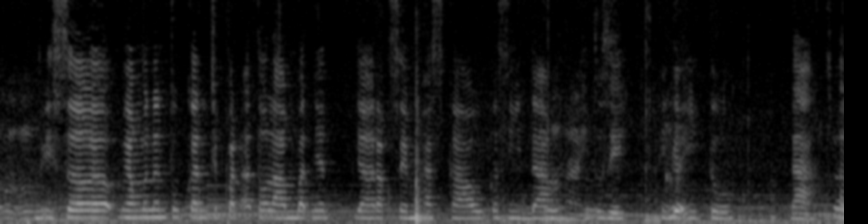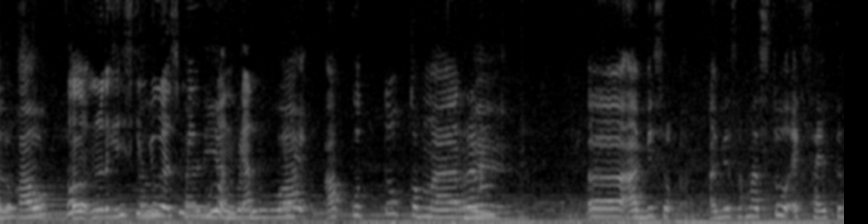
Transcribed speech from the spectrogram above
mm, bisa yang menentukan cepat atau lambatnya jarak semhas kau ke sidang. Nah itu sih tiga itu. Dah kalau kau? Kalau Nur Rizkin juga semingguan kan? berdua? Iya, aku tuh kemarin eh, abis abis mas tuh excited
